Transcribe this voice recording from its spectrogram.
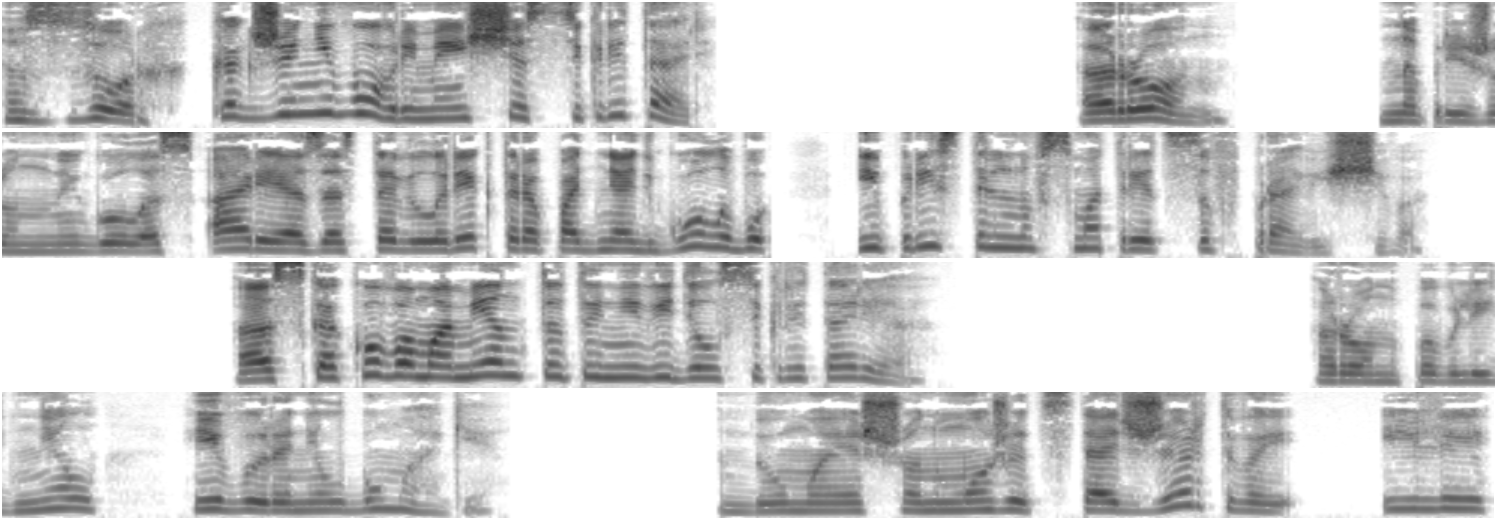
Зорх, как же не вовремя исчез секретарь. Рон. Напряженный голос Ария заставил ректора поднять голову и пристально всмотреться в правящего. «А с какого момента ты не видел секретаря?» Рон побледнел и выронил бумаги. «Думаешь, он может стать жертвой или...»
